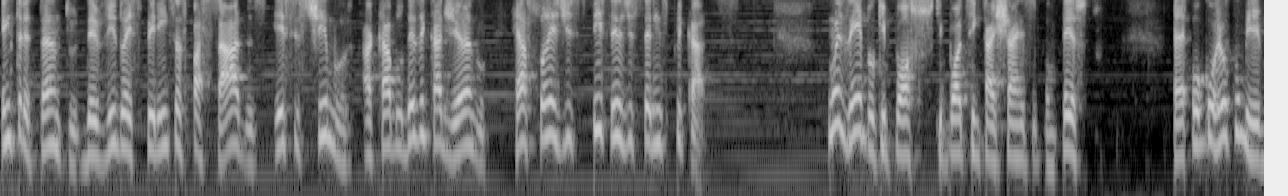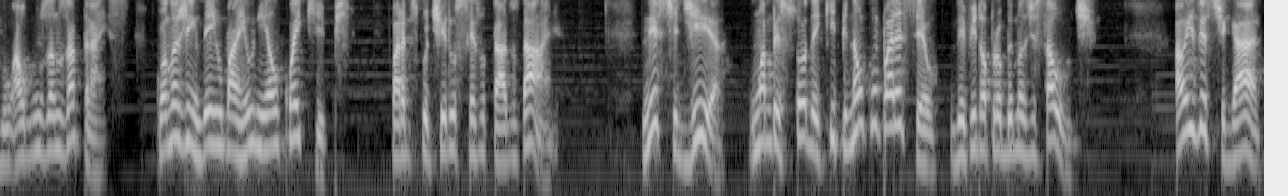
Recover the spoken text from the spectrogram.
Entretanto, devido a experiências passadas, esse estímulo acaba desencadeando reações difíceis de serem explicadas. Um exemplo que, posso, que pode se encaixar nesse contexto é, ocorreu comigo alguns anos atrás, quando agendei uma reunião com a equipe para discutir os resultados da área. Neste dia, uma pessoa da equipe não compareceu devido a problemas de saúde. Ao investigar,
